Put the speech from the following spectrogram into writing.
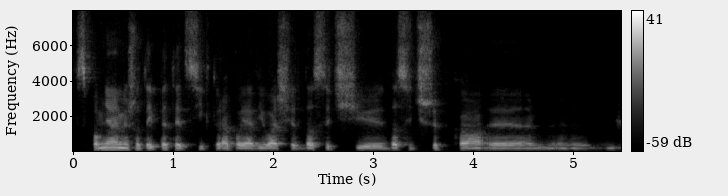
wspomniałem już o tej petycji, która pojawiła się dosyć, dosyć szybko, y,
